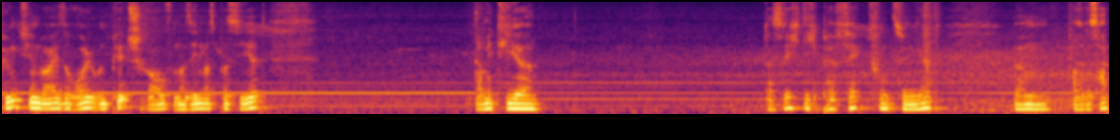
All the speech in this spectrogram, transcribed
Pünktchenweise Roll und Pitch rauf, mal sehen was passiert. Damit hier das richtig perfekt funktioniert. Ähm, also das hat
